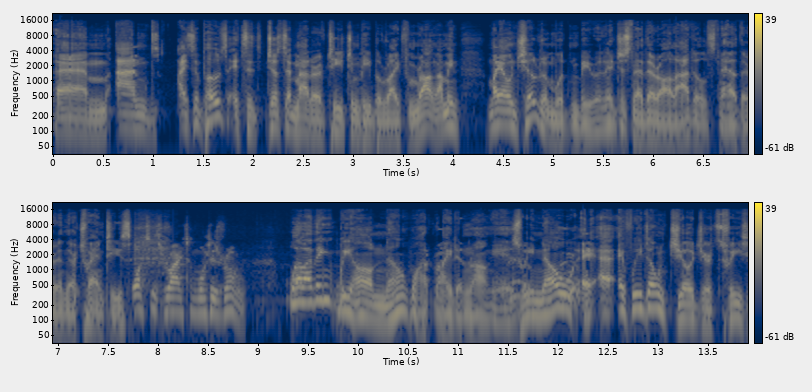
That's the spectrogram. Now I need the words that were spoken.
Um, and I suppose it's a, just a matter of teaching people right from wrong. I mean, my own children wouldn't be religious. Now, they're all adults now, they're in their 20s. What is right and what is wrong? Well, I think we all know what right and wrong is. We know uh, if we don't judge or treat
